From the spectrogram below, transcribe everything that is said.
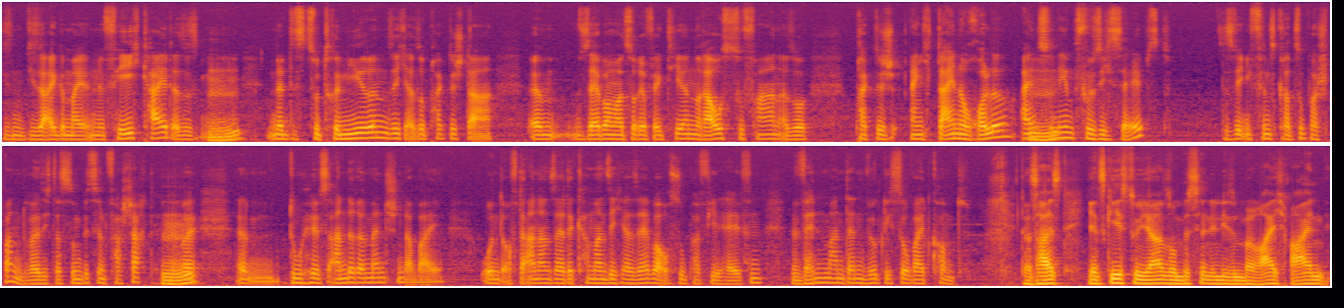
diesen, diese allgemeine Fähigkeit, also es, ne, das zu trainieren, sich also praktisch da ähm, selber mal zu reflektieren, rauszufahren, also praktisch eigentlich deine Rolle einzunehmen für sich selbst. Deswegen, ich finde es gerade super spannend, weil sich das so ein bisschen verschachtelt. ne? Weil ähm, du hilfst anderen Menschen dabei und auf der anderen Seite kann man sich ja selber auch super viel helfen, wenn man dann wirklich so weit kommt. Das heißt, jetzt gehst du ja so ein bisschen in diesen Bereich rein.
